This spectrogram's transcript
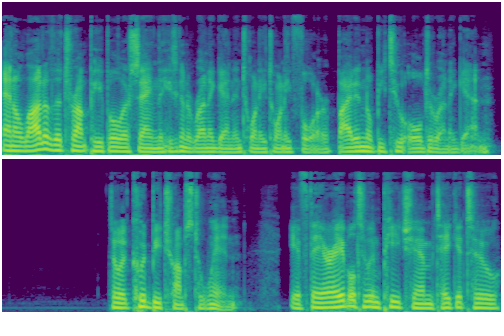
And a lot of the Trump people are saying that he's going to run again in 2024. Biden will be too old to run again. So it could be Trump's to win. If they are able to impeach him, take it to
